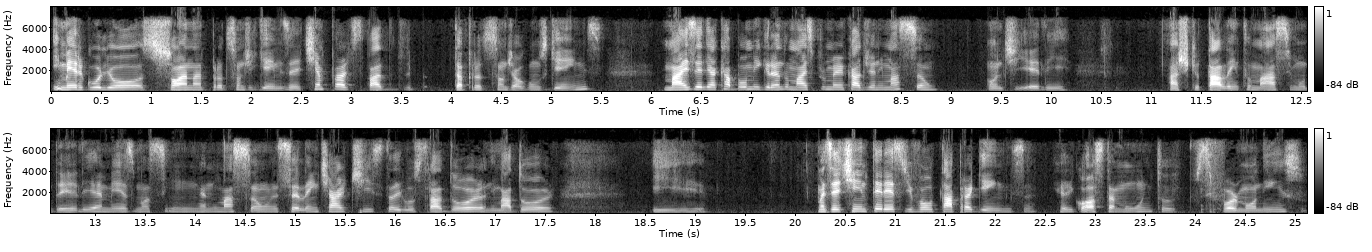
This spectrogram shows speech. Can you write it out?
e mergulhou só na produção de games. Ele tinha participado de, da produção de alguns games, mas ele acabou migrando mais para o mercado de animação, onde ele acho que o talento máximo dele é mesmo assim animação, excelente artista, ilustrador, animador e mas ele tinha interesse de voltar para games. Né? Ele gosta muito, se formou nisso.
